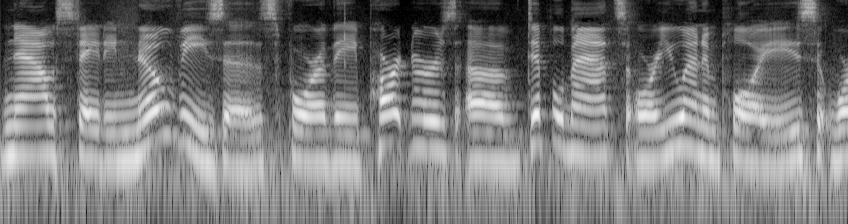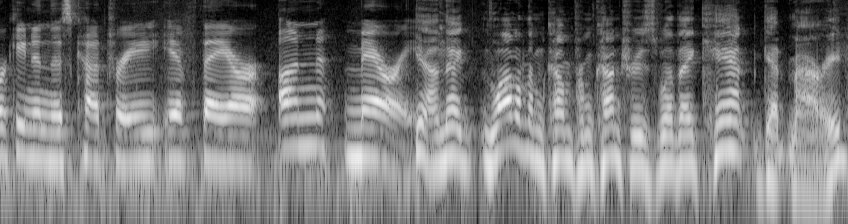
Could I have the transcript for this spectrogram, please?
now stating no visas for the partners of diplomats or UN employees working in this country if they are unmarried. yeah, and they, a lot of them come from countries where they can't get married.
